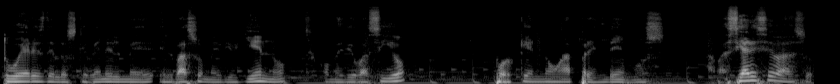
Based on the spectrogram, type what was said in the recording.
tú eres de los que ven el, vaso medio lleno o medio vacío, ¿por qué no aprendemos a vaciar ese vaso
